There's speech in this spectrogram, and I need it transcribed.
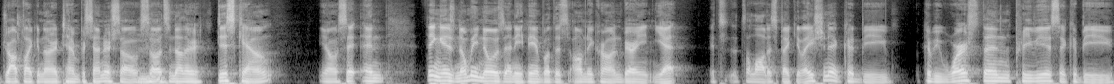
dropped like another 10% or so. Mm-hmm. So it's another discount, you know, say, and thing is nobody knows anything about this Omicron variant yet. It's, it's a lot of speculation. It could be, could be worse than previous. It could be,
